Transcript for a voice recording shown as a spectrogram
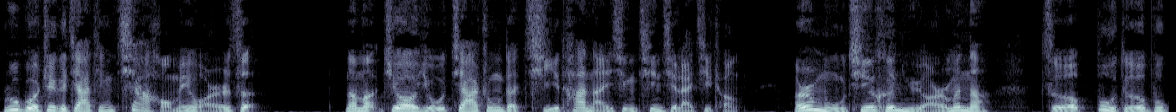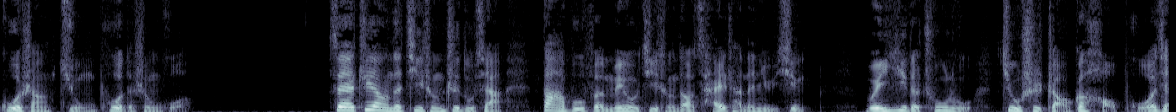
如果这个家庭恰好没有儿子，那么就要由家中的其他男性亲戚来继承，而母亲和女儿们呢，则不得不过上窘迫的生活。在这样的继承制度下，大部分没有继承到财产的女性，唯一的出路就是找个好婆家。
